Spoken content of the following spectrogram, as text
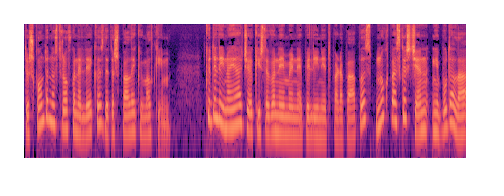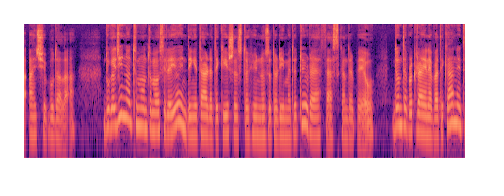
të shkonte në strofkën e Lekës dhe të shpallej ky mallkim. Ky Delinoja që kishte vënë emrin e Pelinit para papës, nuk paskësh qenë një budalla aq budalla. Dukagjinët mund të mos i lejojnë dinjitarët e kishës të hyjnë në zotërimet e tyre, tha Skënderbeu. Donte përkrahjen e Vatikanit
